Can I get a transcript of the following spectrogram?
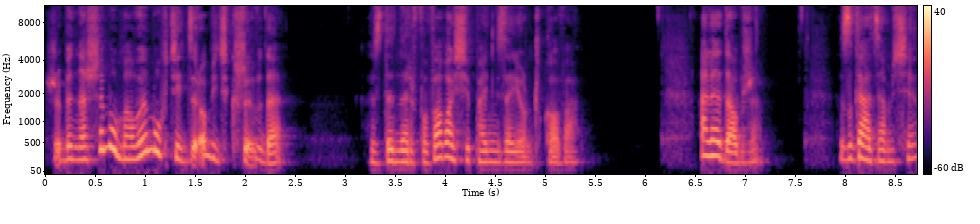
żeby naszemu małemu chcieć zrobić krzywdę? Zdenerwowała się pani zajączkowa. Ale dobrze. Zgadzam się,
